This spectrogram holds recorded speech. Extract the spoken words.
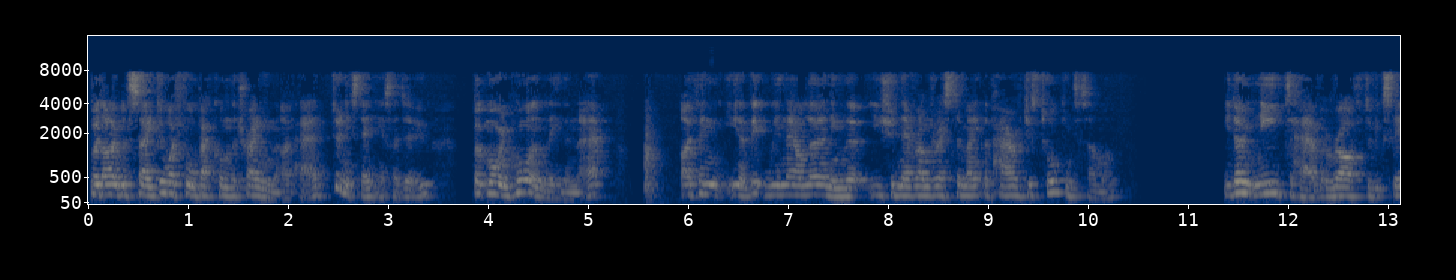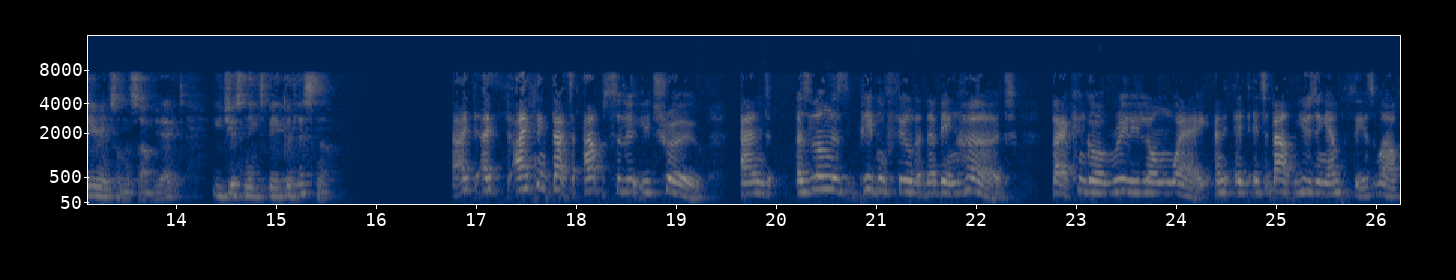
But I would say, do I fall back on the training that I've had? To an extent, yes, I do. But more importantly than that, I think you know we're now learning that you should never underestimate the power of just talking to someone. You don't need to have a raft of experience on the subject. You just need to be a good listener. I, I, I think that's absolutely true. And as long as people feel that they're being heard, that can go a really long way. And it, it's about using empathy as well.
